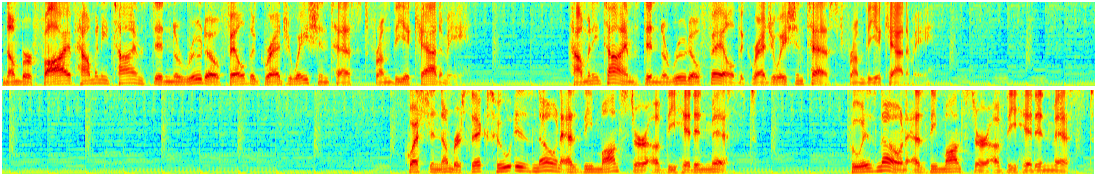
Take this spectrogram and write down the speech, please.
Number five How many times did Naruto fail the graduation test from the academy? How many times did Naruto fail the graduation test from the academy? Question number six Who is known as the monster of the hidden mist? Who is known as the monster of the hidden mist?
